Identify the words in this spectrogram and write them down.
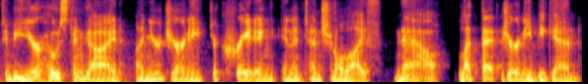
to be your host and guide on your journey to creating an intentional life. Now, let that journey begin.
